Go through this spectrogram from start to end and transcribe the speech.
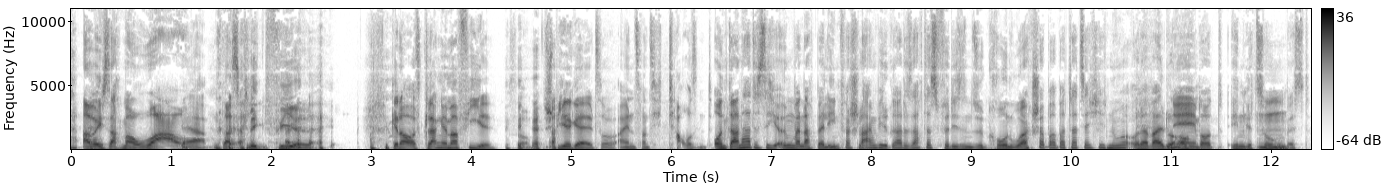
aber ich sag mal, wow, Ja. das klingt viel. genau, es klang immer viel. So, Spielgeld, so 21.000. Und dann hat es sich irgendwann nach Berlin verschlagen, wie du gerade sagtest, für diesen Synchron-Workshop aber tatsächlich nur? Oder weil du Nee. auch dort hingezogen Mhm. bist?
